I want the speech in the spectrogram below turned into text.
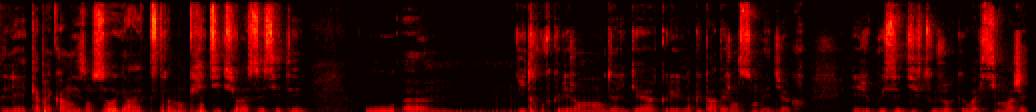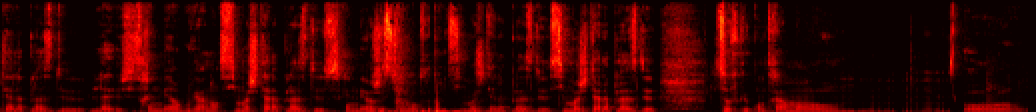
les, Capricornes, ils ont ce regard extrêmement critique sur la société où euh, ils trouvent que les gens manquent de rigueur, que la plupart des gens sont médiocres et du coup, ils se disent toujours que ouais, si moi j'étais à la place de, ce serait une meilleure gouvernance. Si moi j'étais à la place de, ce serait une meilleure gestion d'entreprise. Si moi j'étais à la place de, si moi j'étais à la place de. Sauf que contrairement au,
